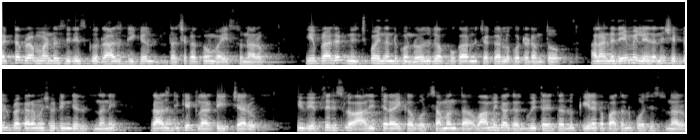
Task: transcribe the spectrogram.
రక్త బ్రహ్మండు సిరీస్కు రాజ్ డీకెల్ దర్శకత్వం వహిస్తున్నారు. ఈ ప్రాజెక్ట్ నిలిచిపోయిందంటూ కొన్ని రోజులుగా పుకార్లు చక్కర్లు కొట్టడంతో అలాంటిదేమీ లేదని షెడ్యూల్ ప్రకారం షూటింగ్ జరుగుతుందని రాజ్ డీకే క్లారిటీ ఇచ్చారు. ఈ వెబ్ సిరీస్లో ఆదిత్య రాయ్ కపూర్ సమంత వామిక గగ్వి తదితరులు కీలక పాత్రలు పోషిస్తున్నారు.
